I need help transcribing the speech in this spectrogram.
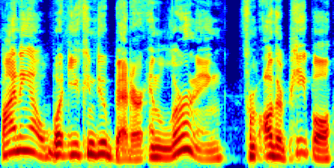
finding out what you can do better and learning from other people,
